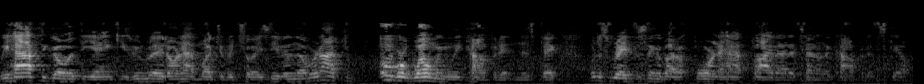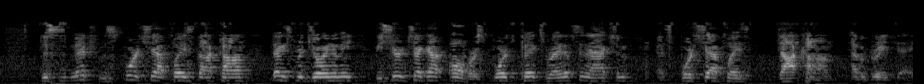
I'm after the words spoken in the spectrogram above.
we have to go with the Yankees. We really don't have much of a choice, even though we're not overwhelmingly confident in this pick. We'll just rate this thing about a 4.5, 5 out of 10 on the confidence scale. This is Mitch from SportsChatPlace.com. Thanks for joining me. Be sure to check out all of our sports picks, write-ups, in action at SportsChatPlace.com. Have a great day.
